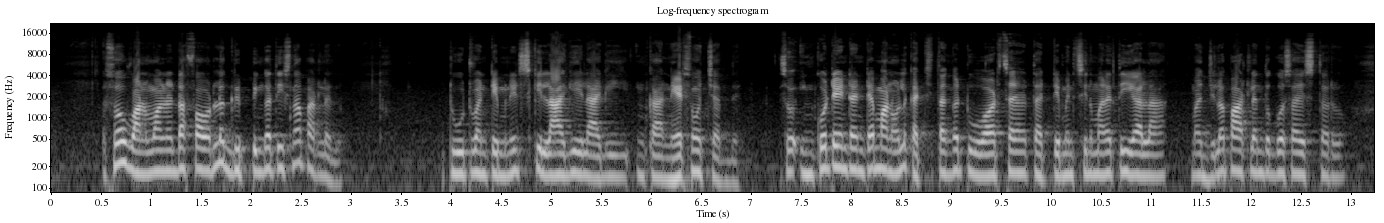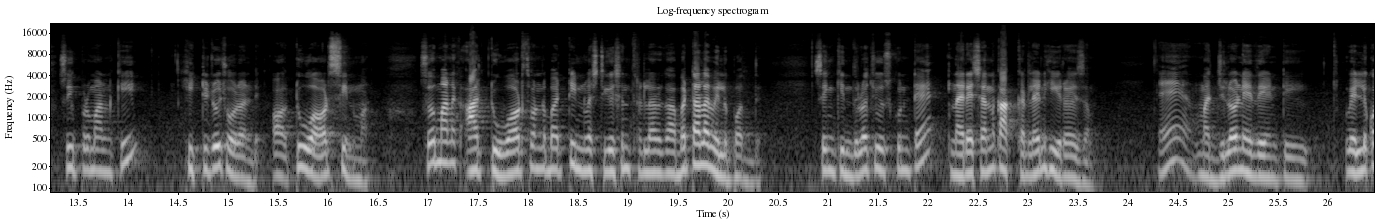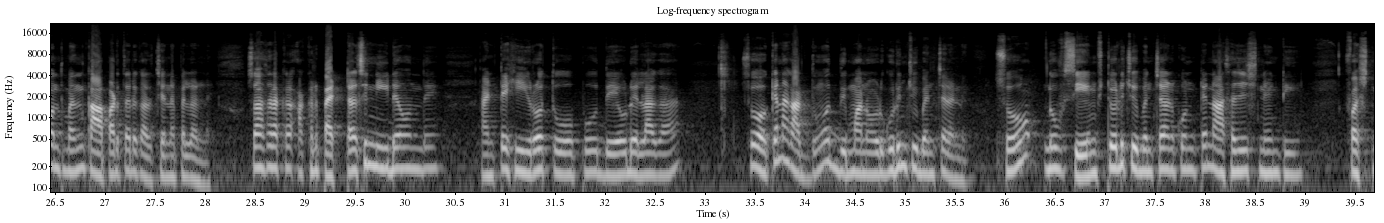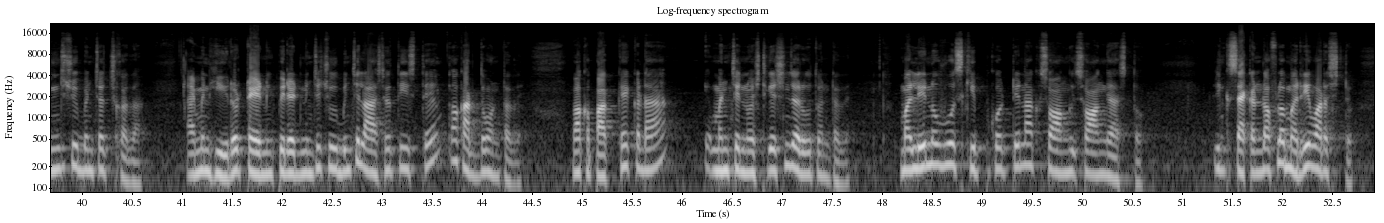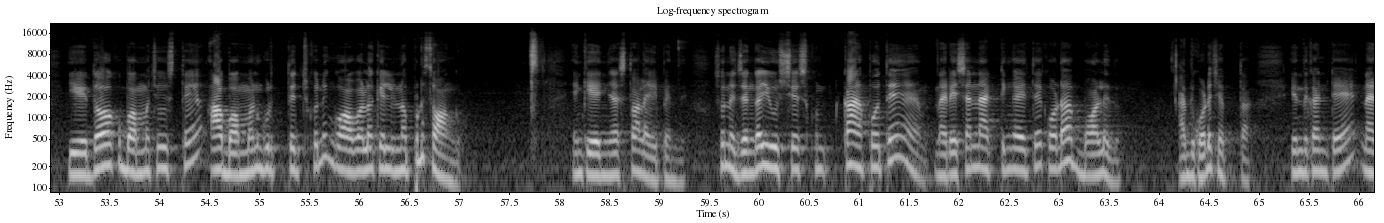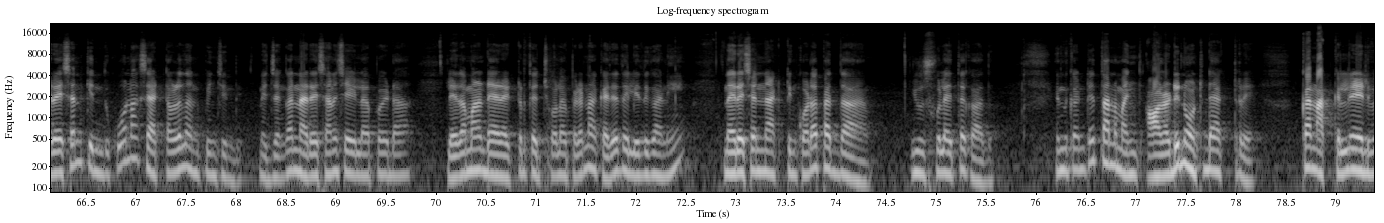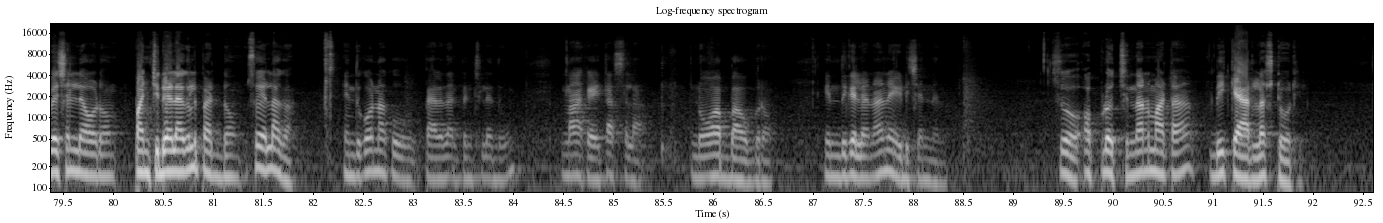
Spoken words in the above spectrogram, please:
So one one and half అవర్లో గ్రిప్పింగ్గా తీసినా పర్లేదు. టూ ట్వంటీ మినిట్స్కి లాగి లాగి ఇంకా నీరసం వచ్చేద్ది. సో ఇంకోటి ఏంటంటే మన వాళ్ళు ఖచ్చితంగా టూ అవర్స్ థర్టీ మినిట్స్ సినిమానే తీయాలా? మధ్యలో పాటలు ఎందుకు గోసాయిస్తారు? సో ఇప్పుడు మనకి హిట్ టూ చూడండి. Two hours cinema. సో మనకి ఆ టూ అవర్స్ ఉండబట్టి ఇన్వెస్టిగేషన్ థ్రిల్లర్ కాబట్టి అలా వెళ్ళిపోద్ది. సో ఇంక ఇందులో చూసుకుంటే నరేష్ అన్నకు అక్కర్లేని హీరోయిజం. ఏ మధ్యలోనేదేంటి? వెళ్ళి కొంతమందిని కాపాడతారు కదా చిన్నపిల్లల్ని. సో అసలు అక్కడ అక్కడ పెట్టాల్సిన నీడే ఉంది. అంటే హీరో తోపు దేవుడు ఇలాగా. సో ఓకే నాకు అర్థమవుద్ది. మనోడి గురించి చూపించాలండి సో నువ్వు సేమ్ స్టోరీ చూపించాలనుకుంటే నా సజెషన్ ఏంటి? ఫస్ట్ నుంచి చూపించవచ్చు కదా. I mean hero training period నుంచి చూపించి లాస్ట్గా తీస్తే ఒక అర్థం ఉంటుంది. ఒక పక్క ఇక్కడ మంచి ఇన్వెస్టిగేషన్ జరుగుతుంటుంది. మళ్ళీ నువ్వు స్కిప్ కొట్టి నాకు సాంగ్ సాంగ్ వేస్తావు. ఇంక సెకండ్ హాఫ్లో మరీ వరస్ట్. ఏదో ఒక బొమ్మ చూస్తే ఆ బొమ్మను గుర్తు తెచ్చుకొని గోవాలోకి వెళ్ళినప్పుడు సాంగ్. ఇంకేం చేస్తాం? అలా అయిపోయింది. సో నిజంగా యూజ్ చేసుకు కాకపోతే నరేషన్ యాక్టింగ్ అయితే కూడా బాగాలేదు అది కూడా చెప్తా. ఎందుకంటే నరేషన్కి ఎందుకో నాకు సెట్ అవ్వలేదు అనిపించింది. నిజంగా నరేషన్ చేయలేకపోయాడా? లేదా మన డైరెక్టర్ తెచ్చుకోలేకపోయాడా? నాకైతే తెలియదు కానీ నరేషన్ యాక్టింగ్ కూడా పెద్ద యూస్ఫుల్ అయితే కాదు. ఎందుకంటే తను మంచి ఆల్రెడీ నోటెడ్ యాక్టరే. కానీ అక్కడే ఎలివేషన్ లేవడం పంచి డైలాగులు పెట్టడం. సో ఇలాగా. ఎందుకో నాకు పేదది అనిపించలేదు నాకైతే అసలు నో అబ్బా ఉగ్రం. ఎందుకు వెళ్ళానా అని ఏడిచాను నేను. సో అప్పుడు వచ్చిందనమాట the Kerala story.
